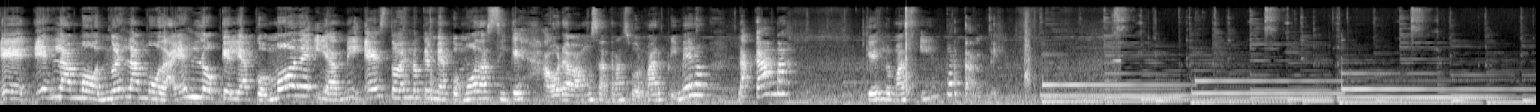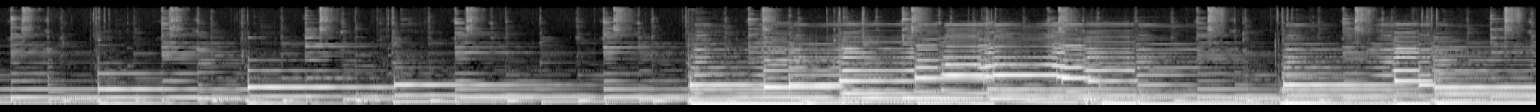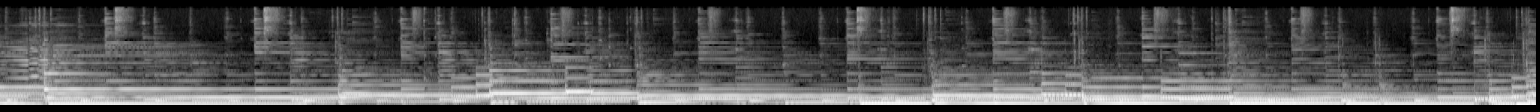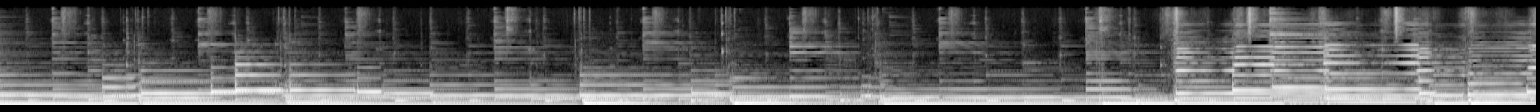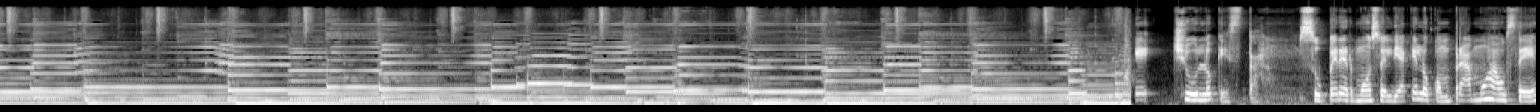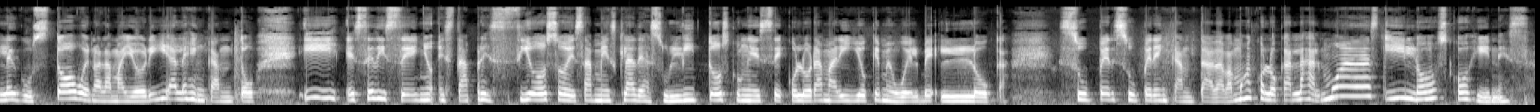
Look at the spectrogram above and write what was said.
eh, es la moda, no es la moda, es lo que le acomode y a mí esto es lo que me acomoda, así que ahora vamos a transformar primero la cama, que es lo más importante. Que está súper hermoso. El día que lo compramos a ustedes les gustó, bueno, a la mayoría les encantó. Y ese diseño está precioso, esa mezcla de azulitos con ese color amarillo que me vuelve loca. Súper, súper encantada. Vamos a colocar las almohadas y los cojines.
